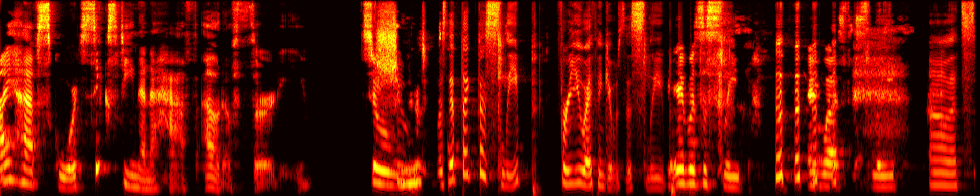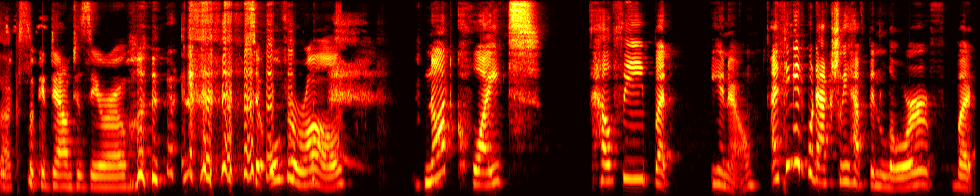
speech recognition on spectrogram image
I have scored 16 and a half out of 30. So, Shoot. Was it like the sleep? For you, I think it was the sleep. it was the sleep. It was the sleep. Oh, that sucks. Took it down to zero. so, overall, not quite healthy, but you know, I think it would actually have been lower. But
